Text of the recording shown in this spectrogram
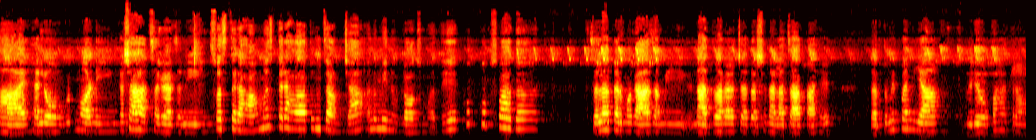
हाय हॅलो गुड मॉर्निंग कशा आहात सगळ्याजणी? स्वस्त रहा मस्त रहा. तुमचं आमच्या अनुमिनू ब्लॉग्समध्ये खूप खूप स्वागत. चला तर मग आज आम्ही नाथद्वाराच्या दर्शनाला जात आहेत. तर तुम्ही पण या व्हिडिओ पाहत राहा.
